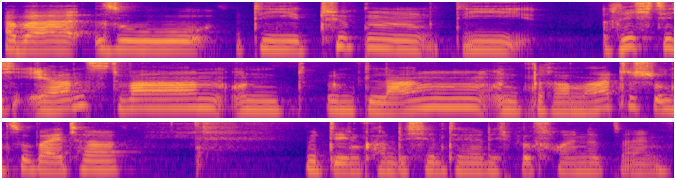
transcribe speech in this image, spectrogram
Aber so die Typen, die richtig ernst waren und, und lang und dramatisch und so weiter, mit denen konnte ich hinterher nicht befreundet sein.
